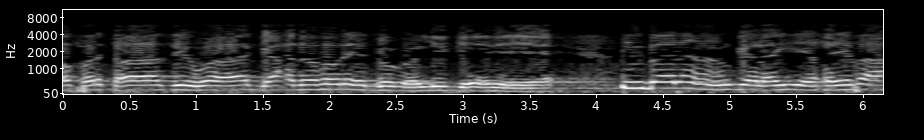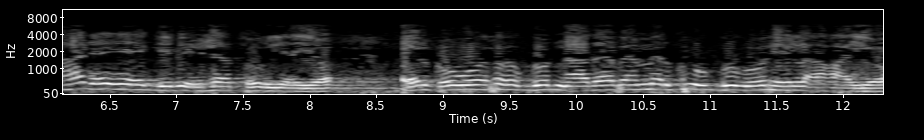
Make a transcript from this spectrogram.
afartaasi waa gaxda hore gobolligeedii balaangalayo xiba hadhaye gibisha turyayo cirku wuxuu gudhnaadaba markuu gugu hilaacayo.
